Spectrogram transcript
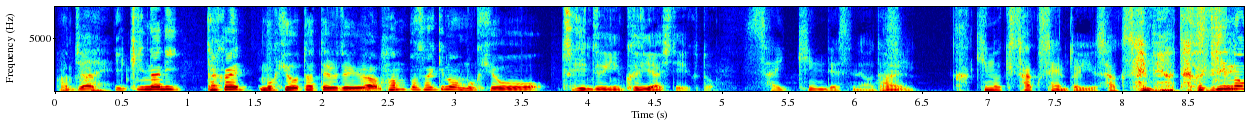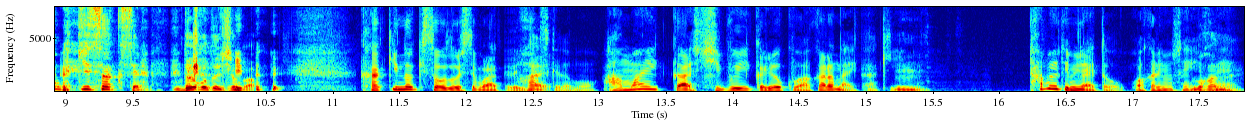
あじゃあ、はい。い、きなり高い目標を立てるというよりは半歩先の目標を次々にクリアしていくと。最近ですね私、はい柿の木作戦という作戦名を立てて柿の木作戦。どういうことでしょうか、柿の木想像してもらっていいんですけども、甘いか渋いかよくわからない柿、うん。食べてみないと分かりませんよね。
